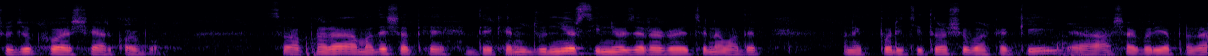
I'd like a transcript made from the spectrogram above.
সুযোগ হয় শেয়ার করব। সো আপনারা আমাদের সাথে দেখেন জুনিয়র সিনিয়র যারা রয়েছেন, আমাদের অনেক পরিচিত, শুভাকাঙ্ক্ষী আশা করি আপনারা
